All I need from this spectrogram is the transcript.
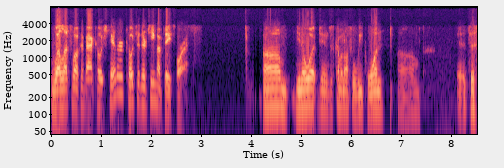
Well, let's welcome back Coach Taylor, coach of their team updates for us. Um, you know what, James? Just coming off of week one, um, it just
